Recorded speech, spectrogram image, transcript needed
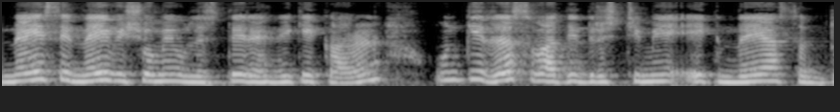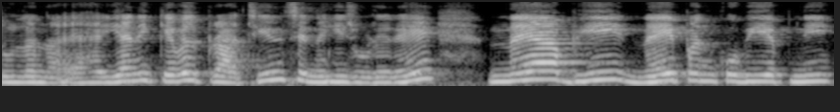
नए से नए विषयों में उलझते रहने के कारण उनकी रसवादी दृष्टि में एक नया संतुलन आया है। यानी केवल प्राचीन से नहीं जुड़े रहे, नया भी, नएपन को भी अपनी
